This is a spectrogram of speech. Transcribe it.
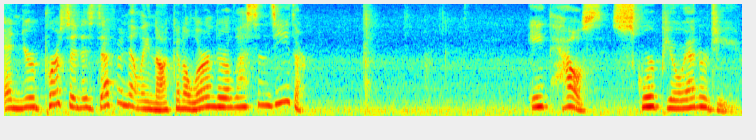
and your person is definitely not going to learn their lessons either. Eighth house, Scorpio energy.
